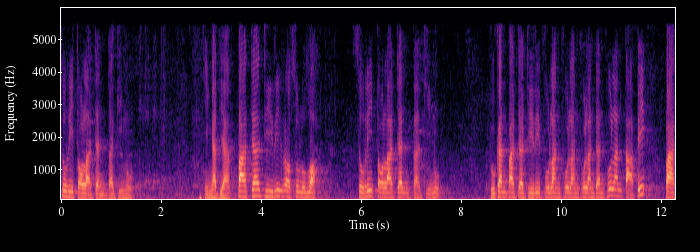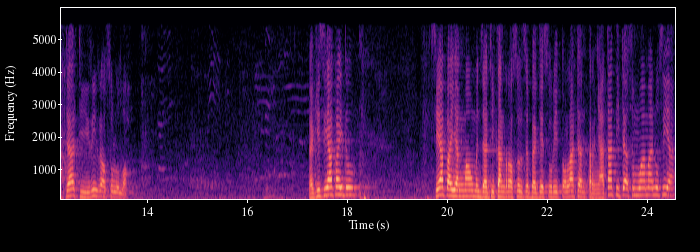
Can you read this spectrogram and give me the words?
suri toladan bagimu. Ingat ya, pada diri Rasulullah suri toladan bagimu. Bukan pada diri fulan, fulan, fulan, dan fulan, tapi pada diri Rasulullah. Bagi siapa itu? Siapa yang mau menjadikan Rasul sebagai suri toladan? Ternyata tidak semua manusia.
